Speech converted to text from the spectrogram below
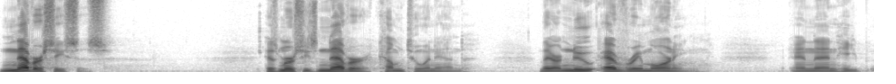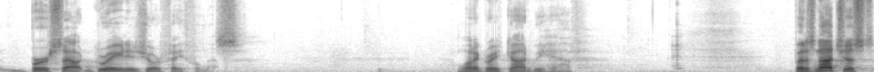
never ceases. His mercies never come to an end. They are new every morning. And then he bursts out, Great is your faithfulness. What a great God we have. But it's not just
